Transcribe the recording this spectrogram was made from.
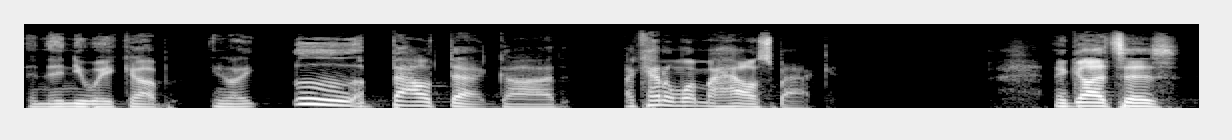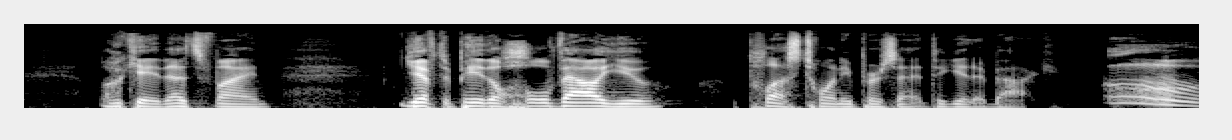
And then you wake up, you're like, oh, about that, God. I kind of want my house back. And God says, okay, that's fine. You have to pay the whole value plus 20% to get it back. Oh.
